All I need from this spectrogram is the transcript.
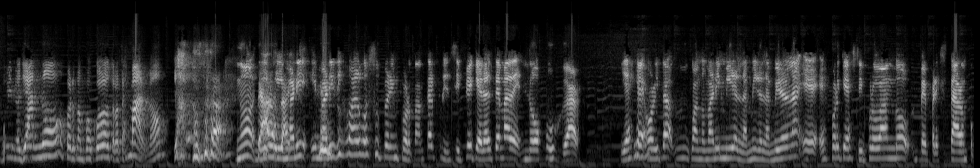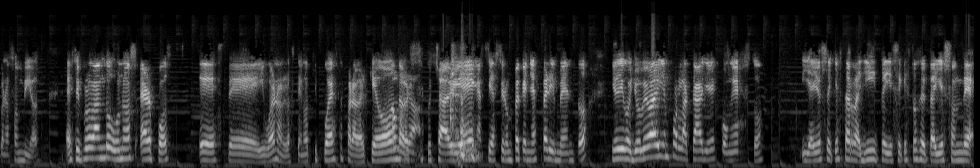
bueno, ya no, pero tampoco lo trates mal, ¿no? o sea, no, y, Mari, y Mari dijo algo súper importante al principio, que era el tema de no juzgar. Y es que ahorita, mm, cuando Mari, mírenla, mírenla, mírenla, eh, es porque estoy probando, me prestaron, porque no son míos, estoy probando unos AirPods este, y bueno, los tengo aquí puestos para ver qué onda, a ver si se escucha bien, así hacer un pequeño experimento. Yo digo, yo veo a alguien por la calle con esto, y ya yo sé que esta rayita y sé que estos detalles son de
